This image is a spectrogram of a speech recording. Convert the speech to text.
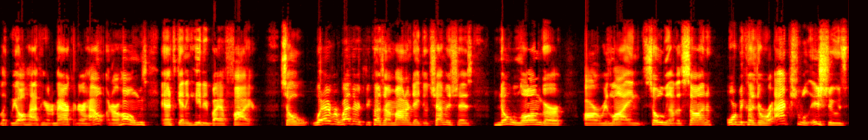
like we all have here in America in our, house, in our homes, and it's getting heated by a fire. So whatever, whether it's because our modern day dud shemishes no longer are relying solely on the sun, or because there were actual issues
